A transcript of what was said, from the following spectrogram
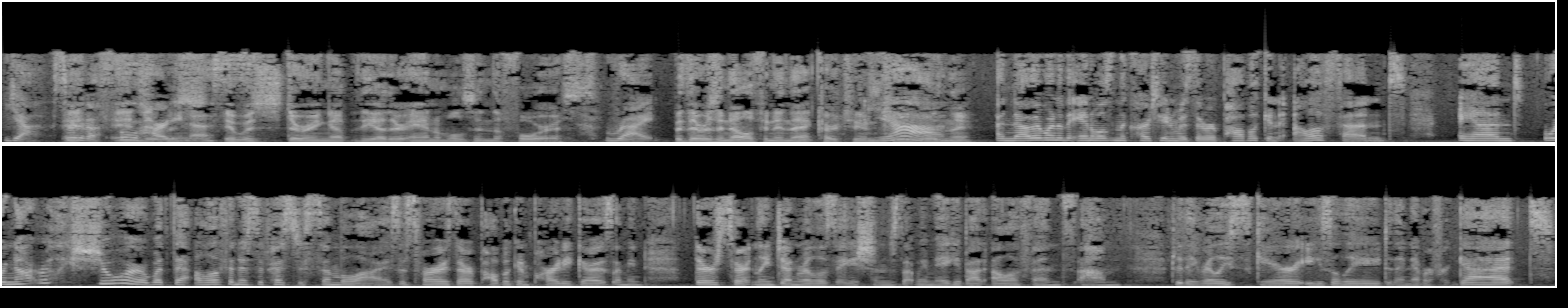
Yeah, sort of a And- and it was- foolhardiness. It was, stirring up the other animals in the forest. Right. But there was an elephant in that cartoon too, wasn't there? Another one of the animals in the cartoon was the Republican elephant. And we're not really sure what the elephant is supposed to symbolize as far as the Republican Party goes. I mean, there's certainly generalizations that we make about elephants. Um, do they really scare easily? Do they never forget?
